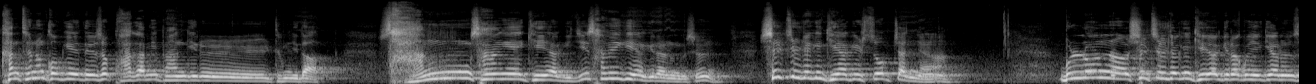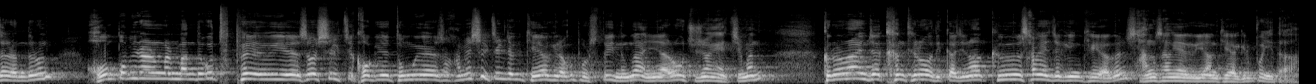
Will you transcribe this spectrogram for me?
칸트는 거기에 대해서 과감히 반기를 듭니다. 상상의 계약이지 사회 계약이라는 것은 실질적인 계약일 수 없지 않냐. 물론 어, 실질적인 계약이라고 얘기하는 사람들은 헌법이라는 걸 만들고 투표에 의해서 실제 거기에 동의해서 하면 실질적인 계약이라고 볼 수도 있는 거 아니냐고 주장했지만 그러나 이제 칸트는 어디까지나 그 사회적인 계약은 상상에 의한 계약일 뿐이다.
